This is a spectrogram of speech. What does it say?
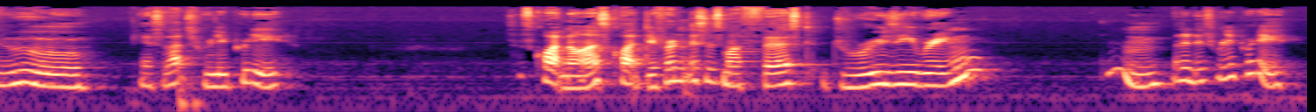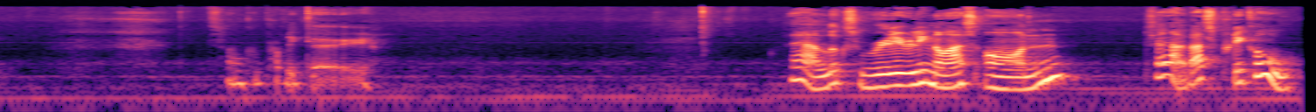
Ooh, yeah, so that's really pretty. This is quite nice, quite different. This is my first druzy ring. Hmm, and it is really pretty. This one could probably go yeah, looks really, really nice on. So yeah, that's pretty cool.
